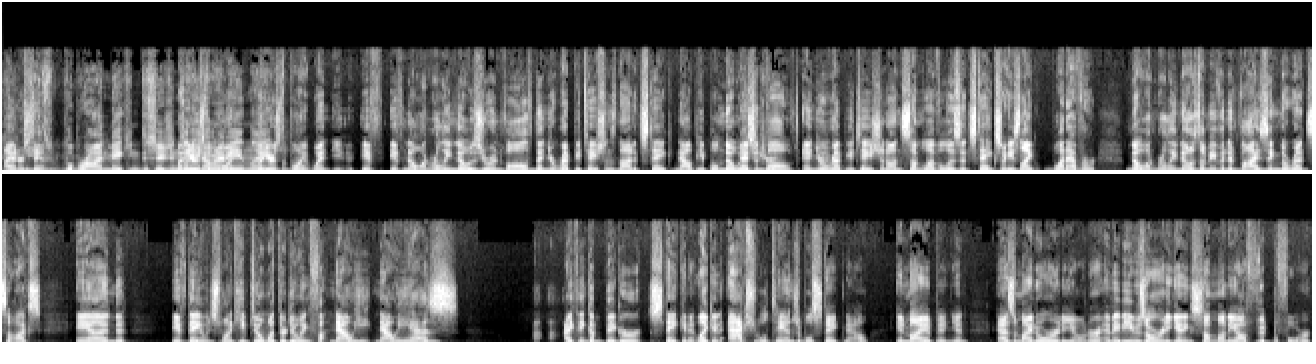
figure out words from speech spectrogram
I understand. Is LeBron making decisions? But Like, here's you know the what point. I mean? Like, but here's the point: when if if no one really knows you're involved, then your reputation's not at stake. Now people know he's true. involved, and your Yeah. reputation on some level is at stake. So he's like, whatever. No one really knows I'm even advising the Red Sox, and if they just want to keep doing what they're doing, now he now he has, I think, a bigger stake in it, like an actual tangible stake now, in my opinion, as a minority owner, and maybe he was already getting some money off of it before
